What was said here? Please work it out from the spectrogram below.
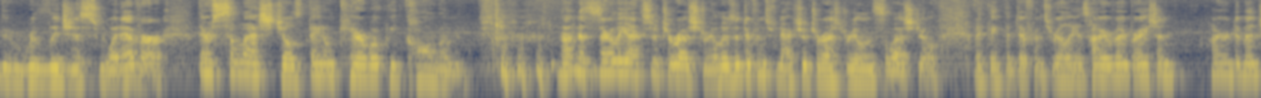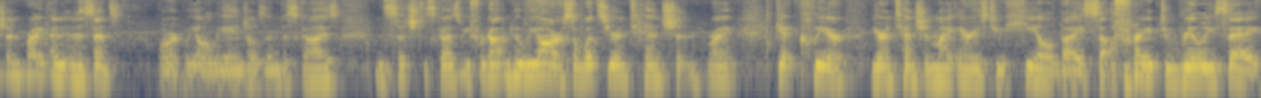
religious whatever, they're celestials. They don't care what we call them. Not necessarily extraterrestrial. There's a difference between extraterrestrial and celestial. I think the difference really is higher vibration, higher dimension, right? And in a sense, Aren't we all the angels in disguise? In such disguise, we've forgotten who we are. So, what's your intention, right? Get clear. Your intention, my Aries, to heal thyself, right? To really say,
